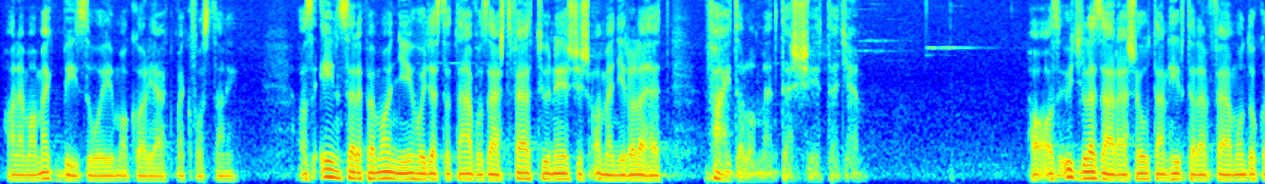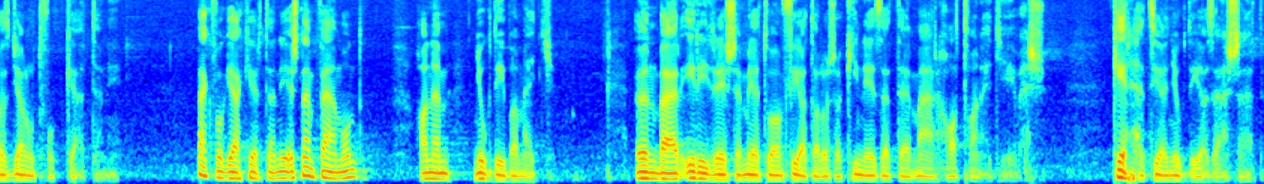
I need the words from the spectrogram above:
hanem a megbízóim akarják megfosztani. Az én szerepem annyi, hogy ezt a távozást feltűnés és amennyire lehet fájdalommentessé tegyem. Ha az ügy lezárása után hirtelen felmondok, az gyanút fog kelteni. Meg fogják érteni, és nem felmond, hanem nyugdíjba megy. Ön bár irigyrése méltóan fiatalos, a kinézete már 61 éves. Kérheti a nyugdíjazását.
